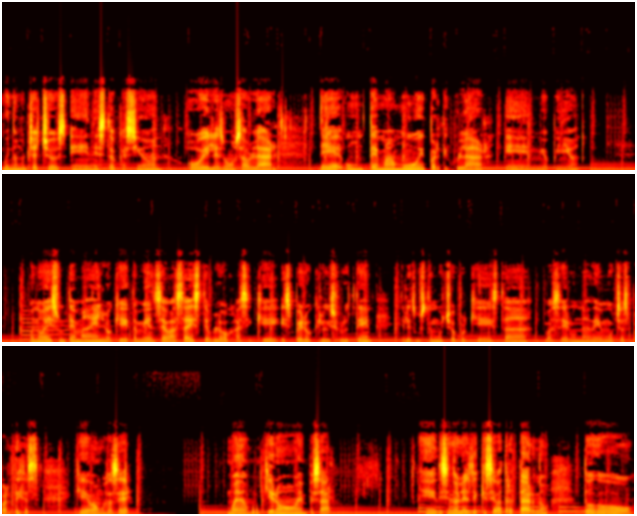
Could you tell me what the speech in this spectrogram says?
Bueno muchachos, en esta ocasión hoy les vamos a hablar de un tema muy particular, en mi opinión. Bueno, es un tema en lo que también se basa este blog, así que espero que lo disfruten que les guste mucho porque esta va a ser una de muchas partes que vamos a hacer. Bueno, quiero empezar eh, diciéndoles de qué se va a tratar, ¿no? Todo,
